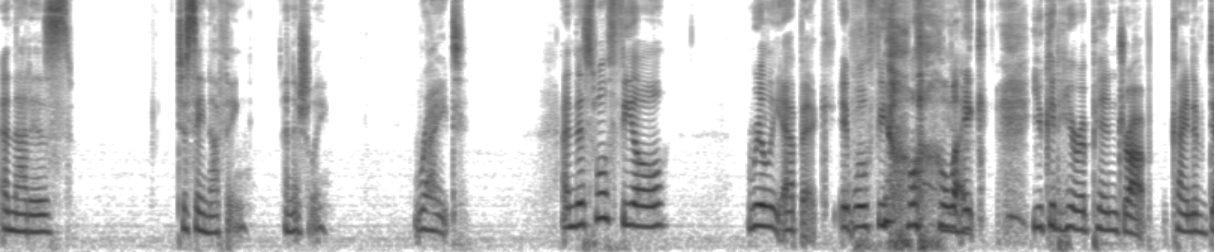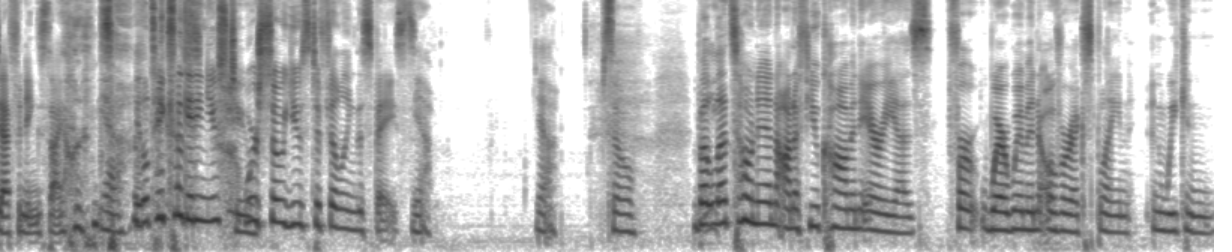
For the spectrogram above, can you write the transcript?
and that is to say nothing initially. Right. And this will feel really epic. It will feel like you could hear a pin drop, kind of deafening silence. Yeah. It'll take some getting used to. We're so used to filling the space. Yeah. Yeah. So But let's hone in on a few common areas for where women over explain and we can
